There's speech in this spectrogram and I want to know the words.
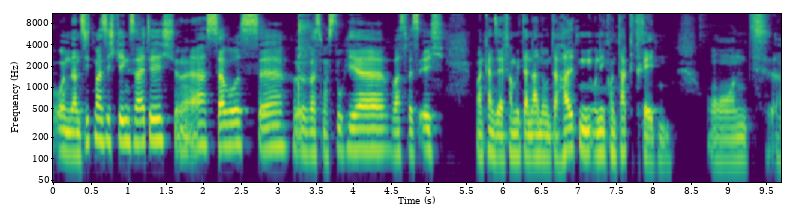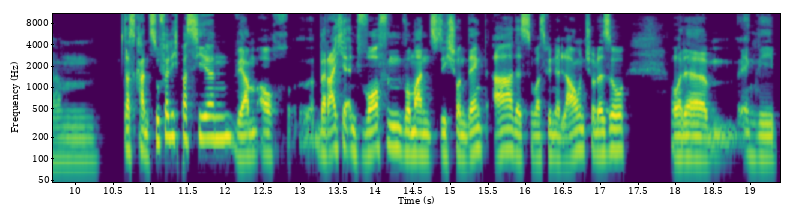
und dann sieht man sich gegenseitig. Ja, servus, äh, was machst du hier? Was weiß ich. Man kann sich einfach miteinander unterhalten und in Kontakt treten. Und ähm, das kann zufällig passieren. Wir haben auch äh, Bereiche entworfen, wo man sich schon denkt, ah, das ist sowas wie eine Lounge oder so. Oder ähm, irgendwie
